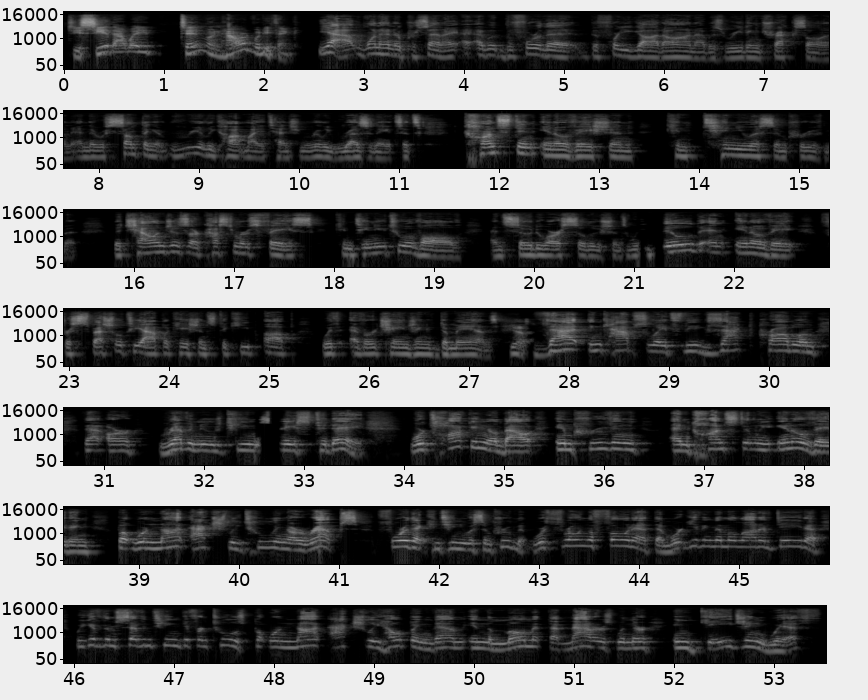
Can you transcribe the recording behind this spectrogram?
Do you see it that way, Tim and Howard? What do you think? Yeah, one hundred percent. I, I before the before you got on, I was reading Trexon, and there was something that really caught my attention, really resonates. It's constant innovation, continuous improvement. The challenges our customers face continue to evolve, and so do our solutions. We build and innovate for specialty applications to keep up with ever changing demands. Yes. That encapsulates the exact problem that our revenue teams face today. We're talking about improving and constantly innovating, but we're not actually tooling our reps for that continuous improvement. We're throwing a phone at them. We're giving them a lot of data. We give them 17 different tools, but we're not actually helping them in the moment that matters when they're engaging with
